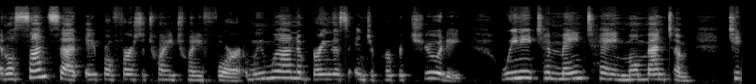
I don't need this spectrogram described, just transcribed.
It'll sunset April 1st of 2024, and we want to bring this into perpetuity. We need to maintain momentum to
